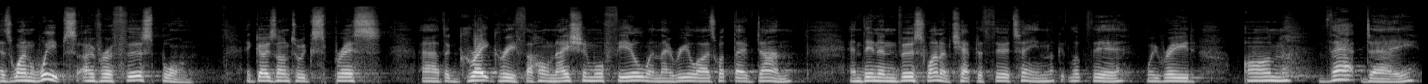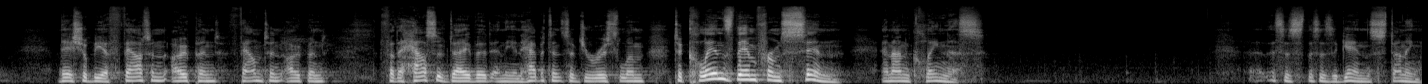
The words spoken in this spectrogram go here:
as one weeps over a firstborn. It goes on to express uh, the great grief the whole nation will feel when they realize what they've done. And then in verse 1 of chapter 13, look, look there, we read, On that day there shall be a fountain opened, fountain opened for the house of David and the inhabitants of Jerusalem to cleanse them from sin and uncleanness. This is, this is again stunning.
